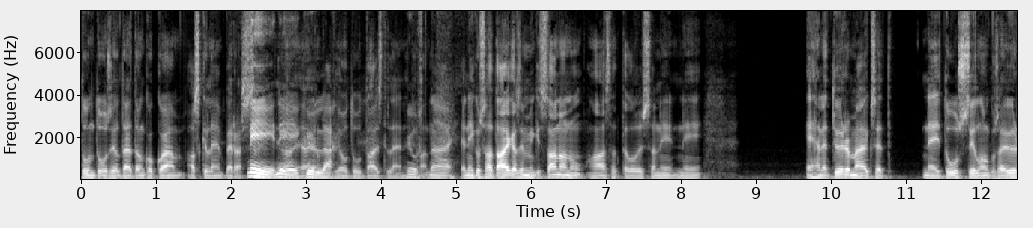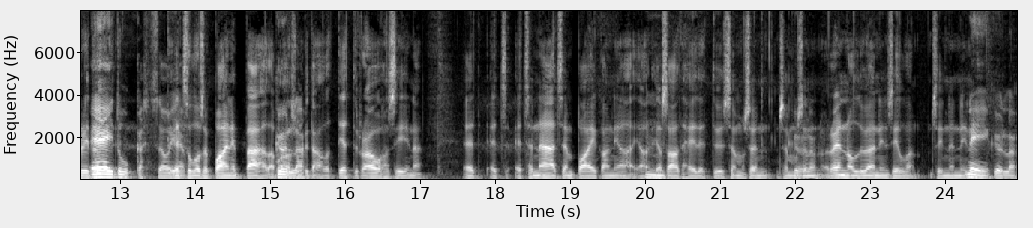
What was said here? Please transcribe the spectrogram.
tuntuu siltä, että on koko ajan askeleen perässä. Niin, ja, niin ja kyllä. Joutuu taistelemaan. Just vaan. näin. Ja niin kuin sä oot aikaisemminkin sanonut haastatteluissa, niin, niin eihän ne tyrmäykset, ne ei tuu silloin, kun sä yrität. Ei tuukka, se on Että sulla on se paine päällä, Kyllä. vaan sun pitää olla tietty rauha siinä, että et, et sä näet sen paikan ja, ja, mm. ja saat heitettyä semmoisen rennon lyönnin silloin sinne, niin, niin kyllä.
